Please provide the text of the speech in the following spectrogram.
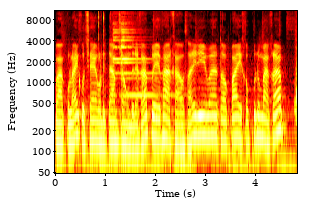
ฝากกดไลค์กดแชร์กดติดตามช่องด้วยนะครับเพื่อให้พลาดข่าวสารดีๆว่าต่อไปขอบคุณมากครับ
